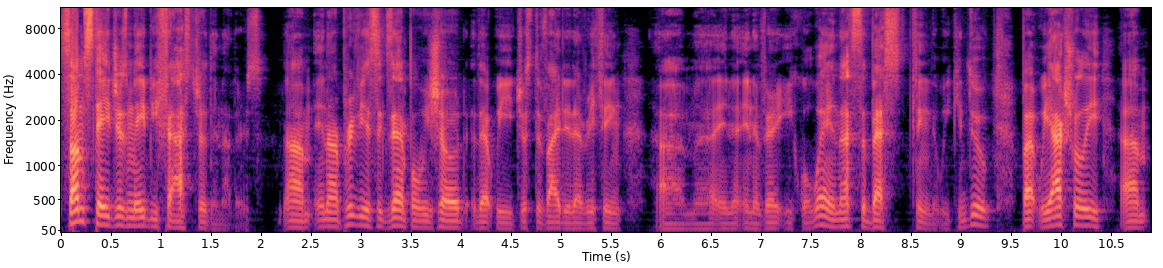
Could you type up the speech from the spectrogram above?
Some stages may be faster than others. Um, in our previous example, we showed that we just divided everything um, uh, in, a, in a very equal way, and that's the best thing that we can do. But we actually um,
